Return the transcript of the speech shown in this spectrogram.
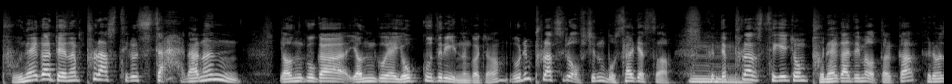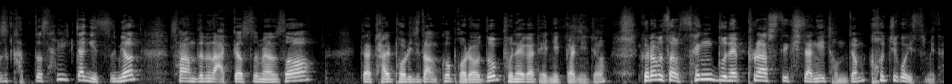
분해가 되는 플라스틱을 쓰자라는 연구가 연구의 욕구들이 있는 거죠. 우린 플라스틱 없이는 못 살겠어. 근데 음. 플라스틱이 좀 분해가 되면 어떨까? 그러면서 값도 살짝 있으면 사람들은 아껴 쓰면서 잘 버리지도 않고 버려도 분해가 되니까이죠. 그러면서 생분해 플라스틱 시장이 점점 커지고 있습니다.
